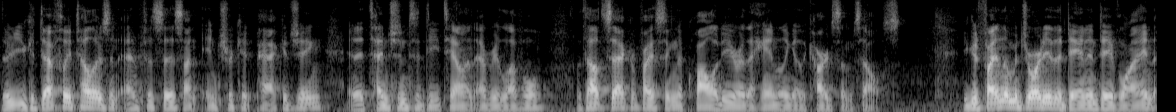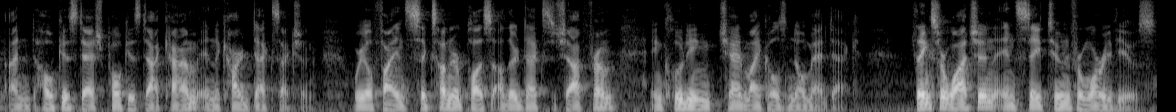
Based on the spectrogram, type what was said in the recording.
There, you could definitely tell there's an emphasis on intricate packaging and attention to detail on every level without sacrificing the quality or the handling of the cards themselves. You can find the majority of the Dan and Dave line on hocus-pocus.com in the card deck section, where you'll find 600 plus other decks to shop from, including Chad Michael's Nomad deck. Thanks for watching and stay tuned for more reviews.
